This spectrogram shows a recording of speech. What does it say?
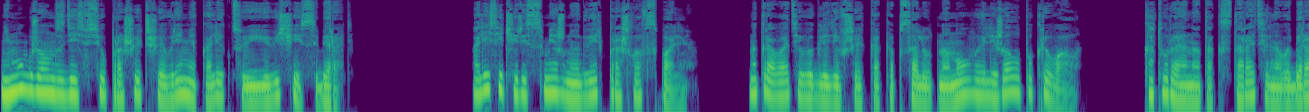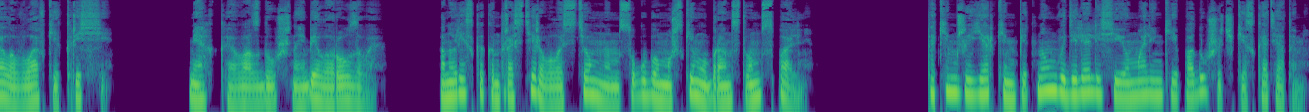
Не мог же он здесь все прошедшее время коллекцию ее вещей собирать. Олеся через смежную дверь прошла в спальню. На кровати, выглядевшей как абсолютно новая, лежало покрывало, которое она так старательно выбирала в лавке Кресси. Мягкое, воздушное, бело-розовое. Оно резко контрастировало с темным, сугубо мужским убранством спальни. Таким же ярким пятном выделялись ее маленькие подушечки с котятами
